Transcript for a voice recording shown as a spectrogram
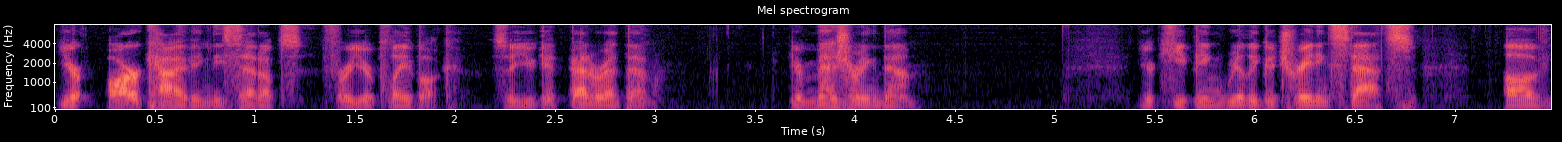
You're archiving these setups for your playbook, so you get better at them. You're measuring them. You're keeping really good trading stats of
